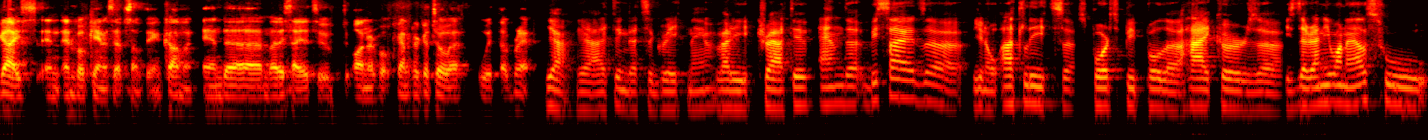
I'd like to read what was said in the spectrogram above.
guys and, and volcanoes have something in common. And uh, I decided to, to honor Volcano Krakatoa with a brand. Yeah, yeah, I think that's a great name, very creative. And uh, besides, uh, you know, athletes, uh, sports people, uh, hikers, is there anyone else who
